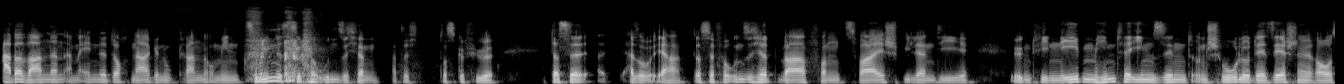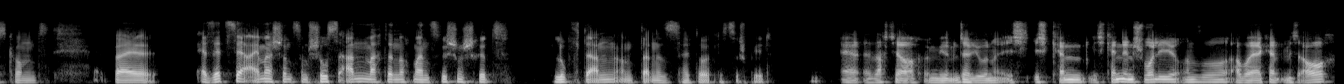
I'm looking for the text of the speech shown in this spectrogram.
Aber waren dann am Ende doch nah genug dran, um ihn zumindest zu verunsichern, hatte ich das Gefühl. Dass er, also ja, dass er verunsichert war von zwei Spielern, die irgendwie neben hinter ihm sind und Schwolo, der sehr schnell rauskommt. Weil er setzt ja einmal schon zum Schuss an, macht dann nochmal einen Zwischenschritt lupft an und dann ist es halt deutlich zu spät. Er, er sagt ja auch irgendwie im Interview, ne, ich, ich kenne ich kenn den Schwolli und so, aber er kennt mich auch.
